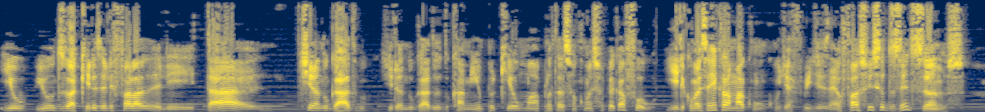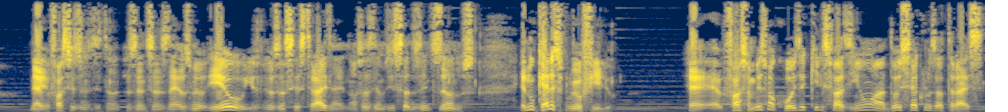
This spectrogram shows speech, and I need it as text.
e, o, e um dos vaqueiros ele fala, ele tá tirando o gado, tirando gado do caminho porque uma plantação começou a pegar fogo. E ele começa a reclamar com, com o Jeff Bridges, né? Eu faço isso há 200 anos. Né, eu faço isso há 200 anos, né? Os meus, eu e os meus ancestrais, né? Nós fazemos isso há 200 anos. Eu não quero isso pro meu filho. É, eu faço a mesma coisa que eles faziam há dois séculos atrás.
